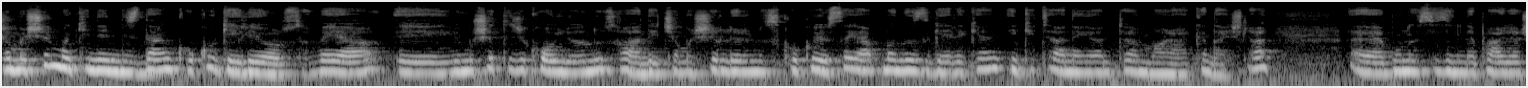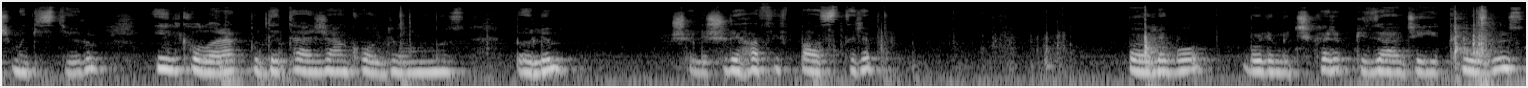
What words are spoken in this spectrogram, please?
çamaşır makinenizden koku geliyorsa veya e, yumuşatıcı koyduğunuz halde çamaşırlarınız kokuyorsa yapmanız gereken iki tane yöntem var arkadaşlar. E, bunu sizinle paylaşmak istiyorum. İlk olarak bu deterjan koyduğumuz bölüm şöyle şuraya hafif bastırıp böyle bu bölümü çıkarıp güzelce yıkıyoruz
